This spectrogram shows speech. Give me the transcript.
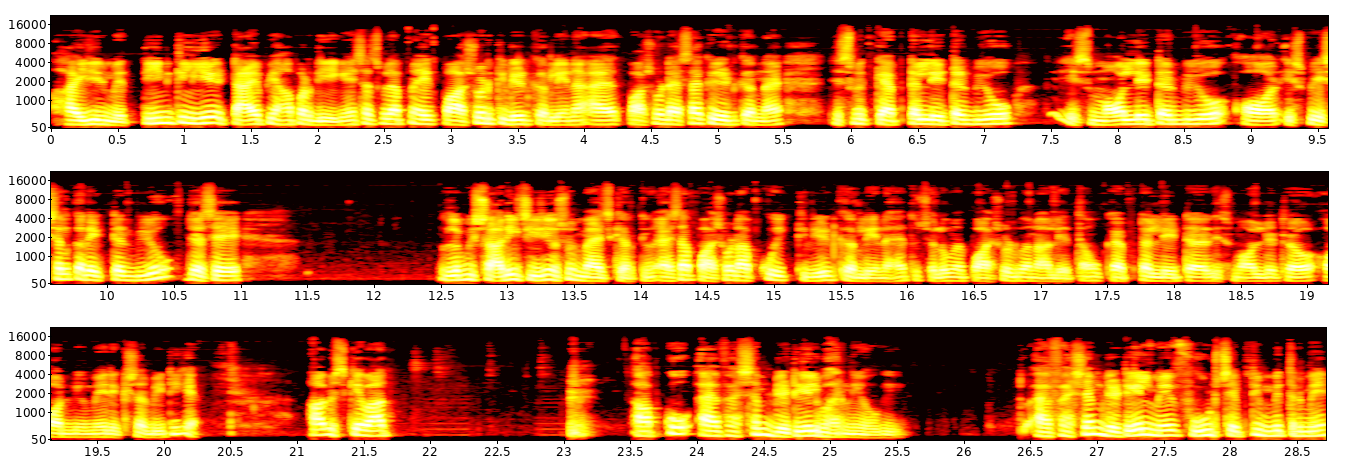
हाइजीन में तीन के लिए टाइप यहाँ पर दिए गए हैं। सबसे पहले अपना एक पासवर्ड क्रिएट कर लेना है। पासवर्ड ऐसा क्रिएट करना है जिसमें कैपिटल लेटर भी हो स्मॉल लेटर भी हो और स्पेशल करेक्टर भी हो। जैसे मतलब कि सारी चीज़ें उसमें मैच करती हूँ। ऐसा पासवर्ड आपको एक क्रिएट कर लेना है तो चलो मैं पासवर्ड बना लेता हूँ। कैपिटल लेटर स्मॉल लेटर और न्यूमेरिक सभी ठीक है? अब इसके बाद आपको एफ़ एस एम डिटेल भरनी होगी। तो एफ़ एस एम डिटेल में फ़ूड सेफ्टी मित्र में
